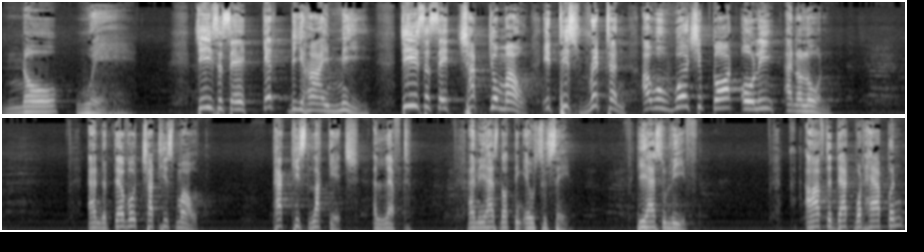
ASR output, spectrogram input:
No way. Jesus said, Get behind me. Jesus said, Shut your mouth. It is written, I will worship God only and alone. And the devil shut his mouth, packed his luggage, and left. And he has nothing else to say. He has to leave. After that, what happened?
